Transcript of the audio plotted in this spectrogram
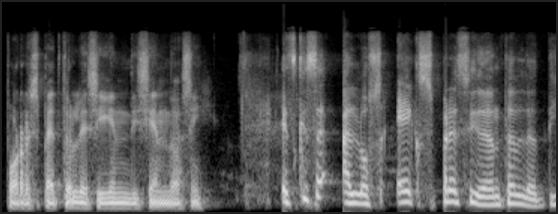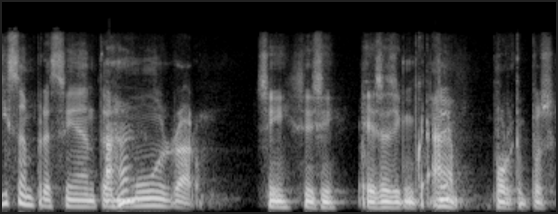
Por respeto le siguen diciendo así. Es que a los expresidentes les dicen presidente, muy raro. Sí, sí, sí. Es así como ah, porque pues, o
